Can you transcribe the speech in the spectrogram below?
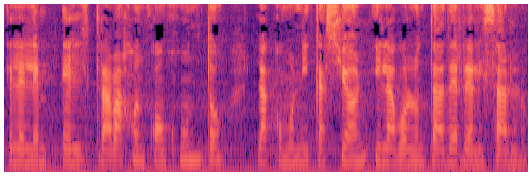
el, el trabajo en conjunto, la comunicación y la voluntad de realizarlo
